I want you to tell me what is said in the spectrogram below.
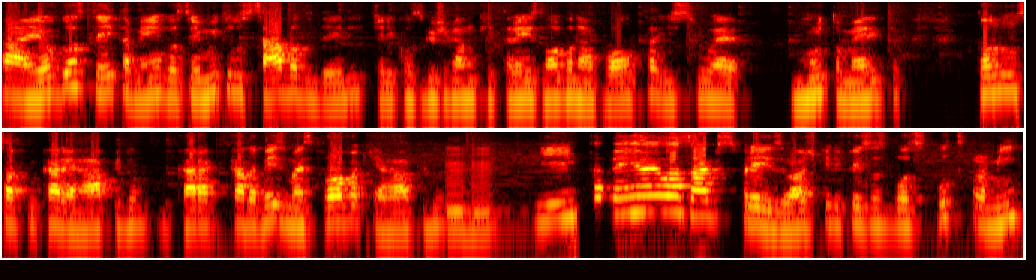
Ah, eu gostei também, gostei muito do sábado dele, que ele conseguiu chegar no Q3 logo na volta, isso é muito mérito. Todo mundo sabe que o cara é rápido, o cara cada vez mais prova que é rápido. Uhum. E também é o azar dos sprays, eu acho que ele fez as boas disputas, para mim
